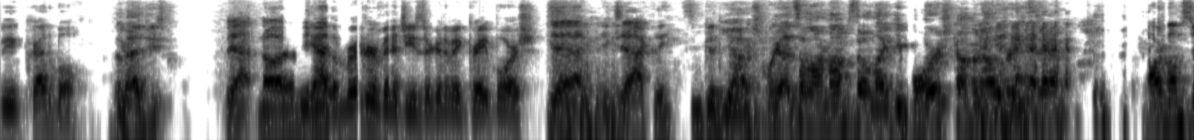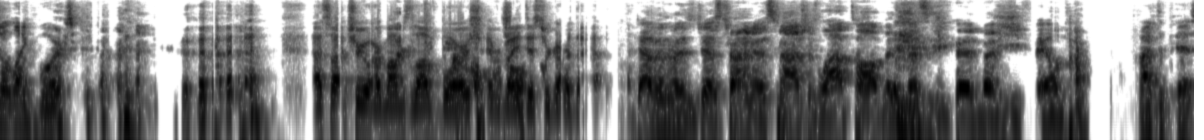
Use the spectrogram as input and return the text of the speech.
be incredible. The veggies. Yeah, no, it'd be Yeah, good. the murder veggies are gonna make great borscht. yeah, exactly. Some good Yeah, borscht. we got some our moms don't like you borscht coming out pretty soon. Our moms don't like borscht. That's not true. Our moms love borscht. Everybody disregard that. Devin was just trying to smash his laptop as best as he could, but he failed. I have to piss.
